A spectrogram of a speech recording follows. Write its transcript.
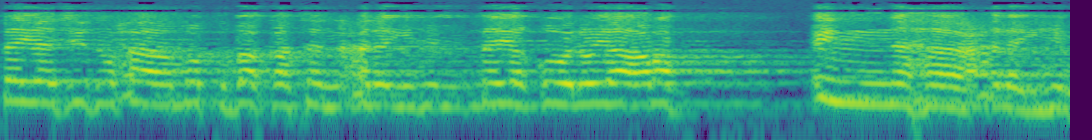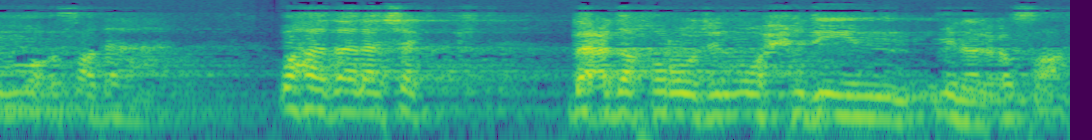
فيجدها مطبقة عليهم. فيقول يا رب إنها عليهم مؤصدة. وهذا لا شك بعد خروج الموحدين من العصاة.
